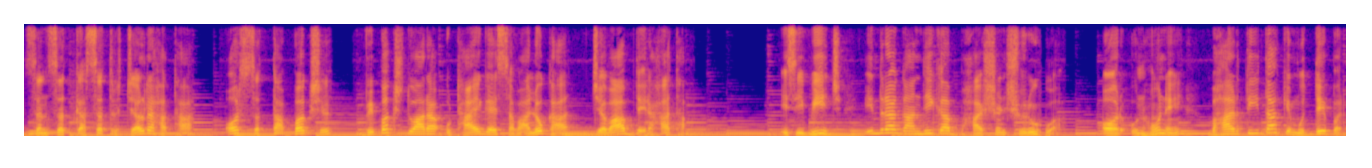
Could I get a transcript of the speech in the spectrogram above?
संसद का सत्र चल रहा था और सत्ता पक्ष विपक्ष द्वारा उठाए गए सवालों का जवाब दे रहा था। इसी बीच इंदिरा गांधी का भाषण शुरू हुआ और उन्होंने भारतीयता के मुद्दे पर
